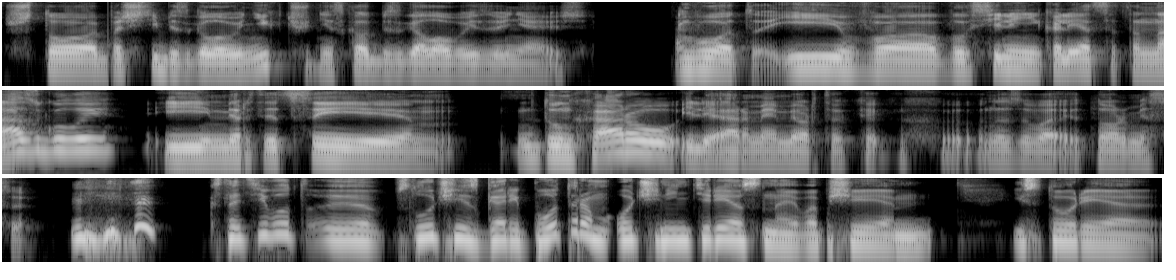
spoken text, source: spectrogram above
что почти безголовый Ник, чуть не сказал безголовый, извиняюсь. Вот, и в «Властелине колец» это Назгулы и мертвецы Дунхароу, или Армия мертвых, как их э, называют, Нормисы. Кстати, вот э, в случае с Гарри Поттером очень интересная вообще история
